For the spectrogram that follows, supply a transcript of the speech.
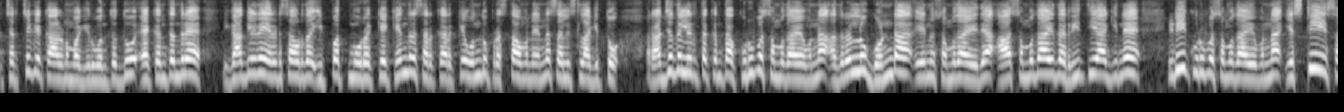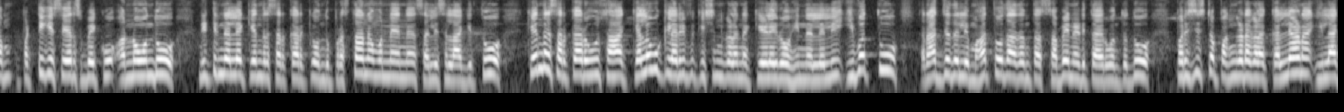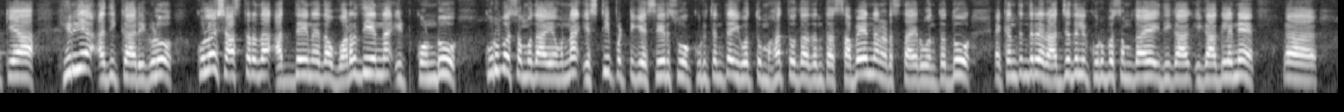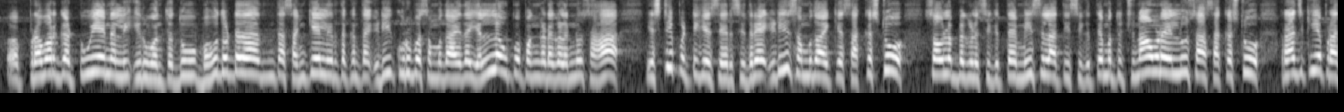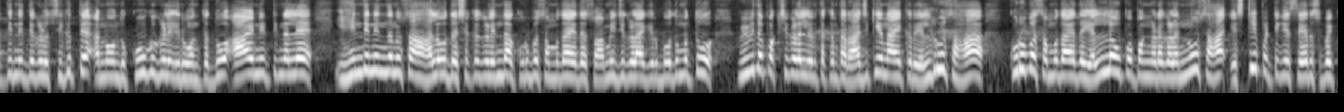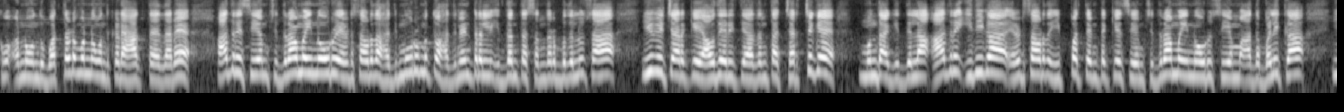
ಚರ್ಚೆಗೆ ಕಾರಣವಾಗಿರುವಂಥದ್ದು. ಯಾಕಂತಂದರೆ ಈಗಾಗಲೇ ಎರಡು ಸಾವಿರದ ಇಪ್ಪತ್ತ್ಮೂರಕ್ಕೆ ಕೇಂದ್ರ ಸರ್ಕಾರಕ್ಕೆ ಒಂದು ಪ್ರಸ್ತಾವನೆಯನ್ನು ಸಲ್ಲಿಸಲಾಗಿತ್ತು. ರಾಜ್ಯದಲ್ಲಿರ್ತಕ್ಕಂಥ ಕುರುಬ ಸಮುದಾಯವನ್ನು ಅದರಲ್ಲೂ ಗೊಂಡ ಏನು ಸಮುದಾಯ ಇದೆ, ಆ ಸಮುದಾಯದ ರೀತಿಯಾಗಿಯೇ ಇಡೀ ಕುರುಬ ಸಮುದಾಯವನ್ನು ಎಸ್ ಟಿ ಪಟ್ಟಿಗೆ ಸೇರಿಸಬೇಕು ಅನ್ನೋ ಒಂದು ನಿಟ್ಟಿನಲ್ಲೇ ಕೇಂದ್ರ ಸರ್ಕಾರಕ್ಕೆ ಒಂದು ಪ್ರಸ್ತಾವನೆಯನ್ನು ಸಲ್ಲಿಸಲಾಗಿತ್ತು. ಕೇಂದ್ರ ಸರ್ಕಾರವು ಸಹ ಕೆಲವು ಕ್ಲಾರಿಫಿಕೇಷನ್ಗಳನ್ನು ಕೇಳಿರೋ ಹಿನ್ನೆಲೆಯಲ್ಲಿ ಇವತ್ತು ರಾಜ್ಯದಲ್ಲಿ ಮಹತ್ವದಾದಂಥ ಸಭೆ ನಡೀತಾ ಇರುವಂಥದ್ದು. ಪರಿಶಿಷ್ಟ ಪಂಗಡಗಳ ಕಲ್ಯಾಣ ಇಲಾಖೆಯ ಹಿರಿಯ ಅಧಿಕಾರಿಗಳು ಕುಲಶಾಸ್ತ್ರದ ಅಧ್ಯಯನದ ವರದಿಯನ್ನು ಇಟ್ಕೊಂಡು ಕುರುಬ ಸಮುದಾಯವನ್ನು ಎಸ್ ಪಟ್ಟಿಗೆ ಸೇರಿಸುವ ಕುರಿತಂತೆ ಇವತ್ತು ಮಹತ್ವದಾದಂಥ ಸಭೆಯನ್ನು ನಡೆಸ್ತಾ ಇರುವಂಥದ್ದು. ಯಾಕಂತಂದರೆ ರಾಜ್ಯದಲ್ಲಿ ಕುರುಬ ಸಮುದಾಯ ಇದೀಗ ಈಗಾಗಲೇ ಪ್ರವರ್ಗ ಟೂ ಎನಲ್ಲಿ ಇರುವಂಥದ್ದು, ಬಹುದೊಡ್ಡದಾದಂಥ ಸಂಖ್ಯೆಯಲ್ಲಿರತಕ್ಕಂಥ ಇಡೀ ಕುರುಬ ಸಮುದಾಯದ ಎಲ್ಲ ಉಪಪಂಗಡಗಳನ್ನು ಸಹ ಎಸ್ ಟಿ ಪಟ್ಟಿಗೆ ಸೇರಿಸಿದರೆ ಇಡೀ ಸಮುದಾಯಕ್ಕೆ ಸಾಕಷ್ಟು ಸೌಲಭ್ಯಗಳು ಸಿಗುತ್ತೆ, ಮೀಸಲಾತಿ ಸಿಗುತ್ತೆ ಮತ್ತು ಚುನಾವಣೆಯಲ್ಲೂ ಸಹ ಸಾಕಷ್ಟು ರಾಜಕೀಯ ಪ್ರಾತಿನಿಧ್ಯಗಳು ಸಿಗುತ್ತೆ ಅನ್ನೋ ಒಂದು ಕೂಗುಗಳು ಇರುವಂಥದ್ದು. ಆ ನಿಟ್ಟಿನಲ್ಲೇ ಈ ಹಿಂದಿನಿಂದಲೂ ಸಹ ಹಲವು ದಶಕಗಳಿಂದ ಕುರುಬ ಸಮುದಾಯದ ಸ್ವಾಮೀಜಿಗಳಾಗಿರ್ಬೋದು ಮತ್ತು ವಿವಿಧ ಪಕ್ಷಗಳಲ್ಲಿರ್ತಕ್ಕಂಥ ರಾಜಕೀಯ ನಾಯಕರು ಎಲ್ಲರೂ ಸಹ ಕುರುಬ ಸಮುದಾಯದ ಎಲ್ಲ ಉಪಪಂಗಡಗಳನ್ನು ಸಹ ಎಸ್ ಪಟ್ಟಿಗೆ ಸೇರಿಸಬೇಕು ಅನ್ನೋ ಒಂದು ಒತ್ತಡವನ್ನು ಒಂದು ಕಡೆ ಹಾಕ್ತಾ ಇದ್ದಾರೆ. ಆದರೆ ಸಿ ಎಂ ಸಿದ್ದರಾಮಯ್ಯನವರು ಎರಡು ಸಾವಿರದ ಹದಿಮೂರು ಮತ್ತು ಹದಿನೆಂಟರಲ್ಲಿ ಇದ್ದಂಥ ಸಂದರ್ಭದಲ್ಲೂ ಸಹ ಈ ವಿಚಾರಕ್ಕೆ ಯಾವುದೇ ರೀತಿಯಾದಂಥ ಚರ್ಚೆಗೆ ಮುಂದಾಗಿದ್ದಿಲ್ಲ. ಆದರೆ ಇದೀಗ ಎರಡು ಸಾವಿರದ ಇಪ್ಪತ್ತೆಂಟಕ್ಕೆ ಸಿ ಎಂ ಸಿದ್ದರಾಮಯ್ಯನವರು ಸಿ ಎಂ ಆದ ಬಳಿಕ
